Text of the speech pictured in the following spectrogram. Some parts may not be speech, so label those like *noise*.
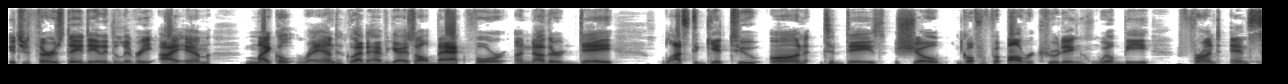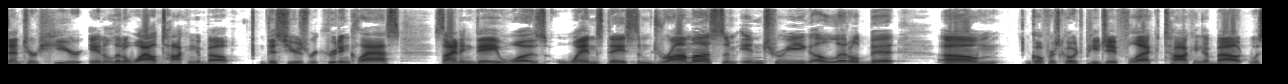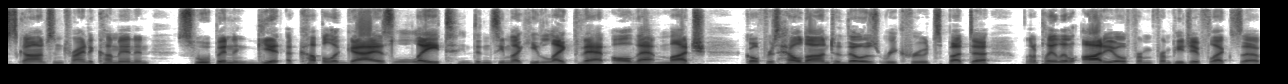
It's your Thursday daily delivery. I am Michael Rand. Glad to have you guys all back for another day. Lots to get to on today's show. Gopher football recruiting will be front and center here in a little while, talking about this year's recruiting class. Signing day was Wednesday. Some drama, some intrigue, a little bit. Um, Gophers coach PJ Fleck talking about Wisconsin trying to come in and swoop in and get a couple of guys late. It didn't seem like he liked that all that much. Gophers held on to those recruits, but uh, I want to play a little audio from from PJ Fleck's uh,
